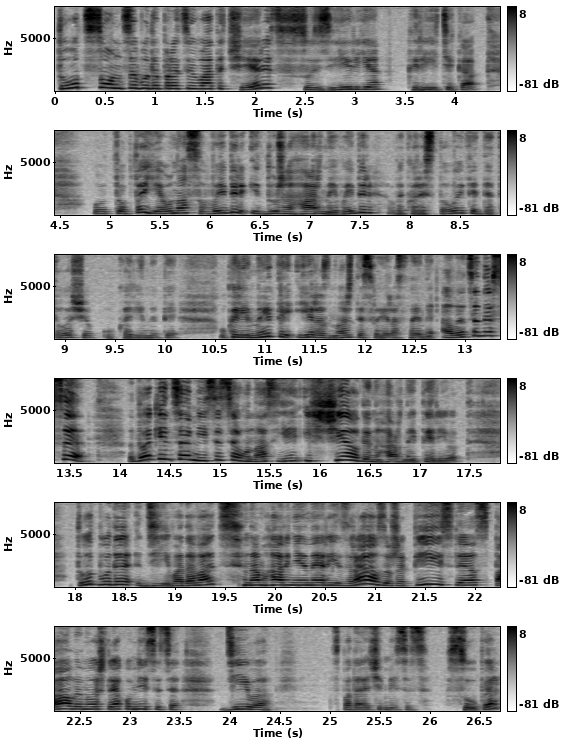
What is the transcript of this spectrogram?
Тут сонце буде працювати через сузір'я крітіка. Тобто є у нас вибір і дуже гарний вибір використовуйте для того, щоб укорінити, укорінити і розмножити свої рослини. Але це не все. До кінця місяця у нас є іще один гарний період. Тут буде діва давати нам гарні енергії зразу ж після спаленого шляху місяця. Діва, спадаючий місяць, супер.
